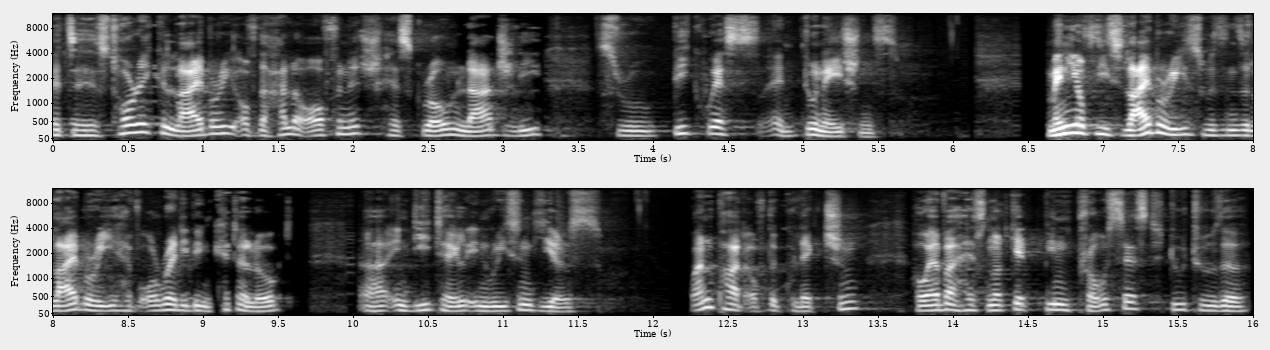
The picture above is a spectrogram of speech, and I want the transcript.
that the historical library of the Halle orphanage has grown largely through bequests and donations. Many of these libraries within the library have already been catalogued uh, in detail in recent years. One part of the collection, however, has not yet been processed due to the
